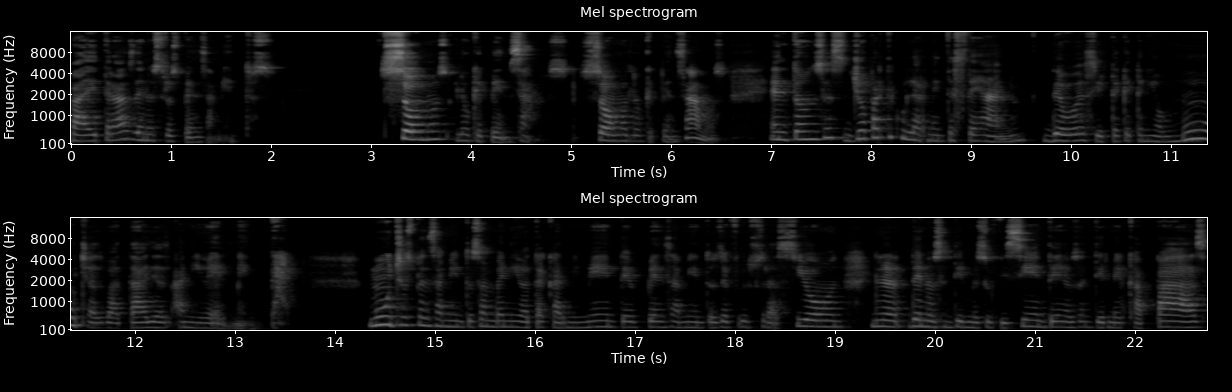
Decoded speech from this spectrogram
va detrás de nuestros pensamientos. Somos lo que pensamos, somos lo que pensamos. Entonces, yo particularmente este año debo decirte que he tenido muchas batallas a nivel mental. Muchos pensamientos han venido a atacar mi mente, pensamientos de frustración, de no sentirme suficiente, de no sentirme capaz,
